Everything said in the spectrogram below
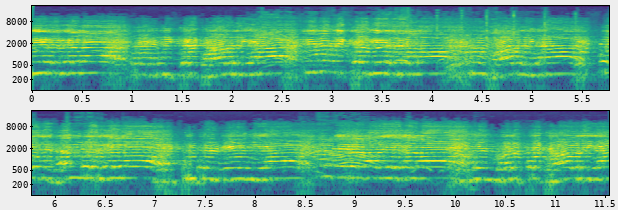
வீரர்களா மிக்க காலையா மிக்க வீரர்களா ஒரு காலையா முப்பது நண்பர்களா கட்டுதல் தேவியா வீரநாயகனா என் வளர்த்த காலையா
